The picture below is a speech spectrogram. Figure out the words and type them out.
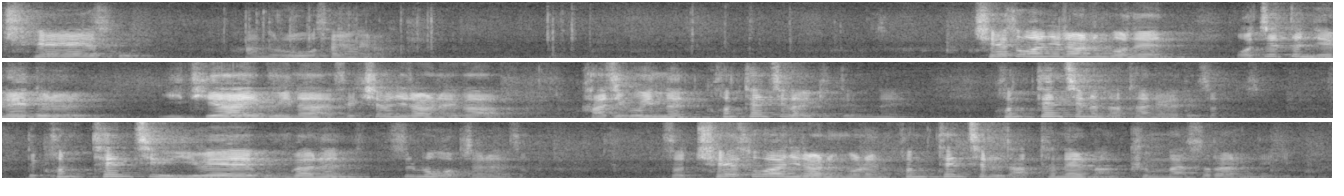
최소한으로 사용해라. 최소한이라는 거는 어쨌든 얘네들 이 div나 섹션이라는 애가 가지고 있는 컨텐츠가 있기 때문에 컨텐츠는 나타내야 되죠. 근데 컨텐츠 이외의 공간은 쓸모가 없잖아요. 그래서 최소한이라는 거는 컨텐츠를 나타낼 만큼만 쓰라는 얘기입니다.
